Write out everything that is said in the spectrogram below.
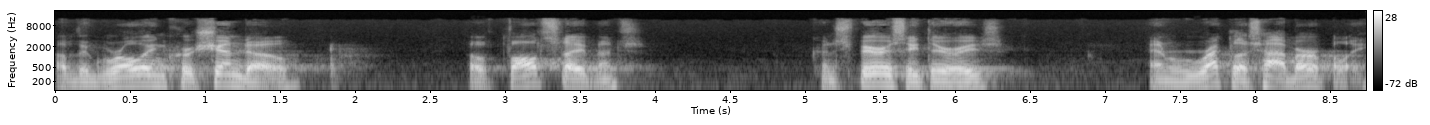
of the growing crescendo of false statements conspiracy theories, and reckless hyperbole,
